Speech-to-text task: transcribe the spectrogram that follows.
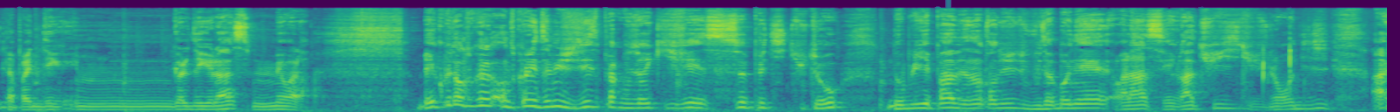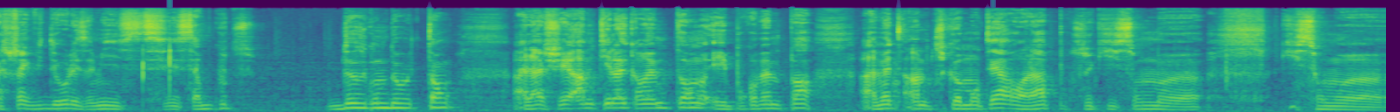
il n'a pas une, gueule dégueulasse, mais voilà. Bah écoute, en tout, cas, en tout cas les amis, j'espère que vous aurez kiffé ce petit tuto. N'oubliez pas, bien entendu, de vous abonner. Voilà, c'est gratuit, je le redis à chaque vidéo, les amis. Ça vous coûte deux secondes de temps à lâcher un petit like en même temps et pourquoi même pas à mettre un petit commentaire, voilà, pour ceux qui sont, euh, qui sont euh,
